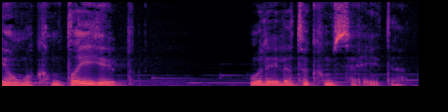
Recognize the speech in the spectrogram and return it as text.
يومكم طيب وليلتكم سعيدة.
